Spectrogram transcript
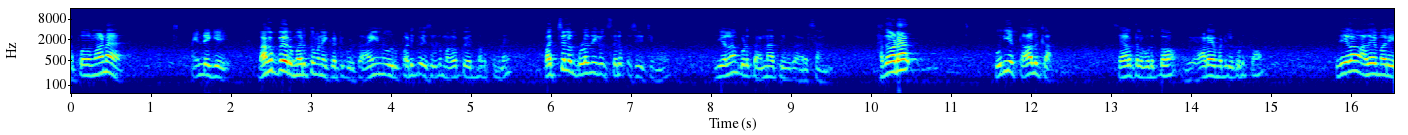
அற்புதமான இன்றைக்கு மகப்பேறு மருத்துவமனை கட்டி கொடுத்தோம் ஐநூறு படுக்கை வயசு மகப்பேறு மருத்துவமனை. பச்சில குழந்தைகள் சிறப்பு சிகிச்சை மூலம் இதெல்லாம் கொடுத்த அதிமுக அரசாங்கம். அதோட புதிய தாலுக்கா சேலத்தில் கொடுத்தோம் ஆடையம்பட்டியில் கொடுத்தோம். இதெல்லாம் அதே மாதிரி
